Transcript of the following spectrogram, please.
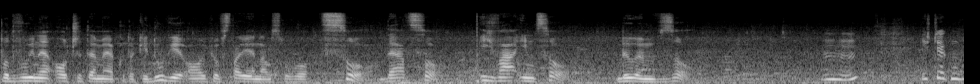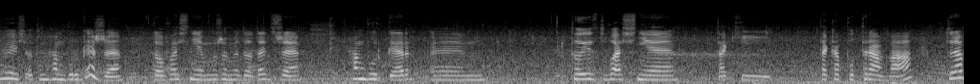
podwójne O czytamy jako takie długie O i powstaje nam słowo co, der co. Ich war im co. Byłem w zoo. Mhm. Jeszcze jak mówiłeś o tym hamburgerze, to właśnie możemy dodać, że hamburger ym, to jest właśnie taki, taka potrawa, która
